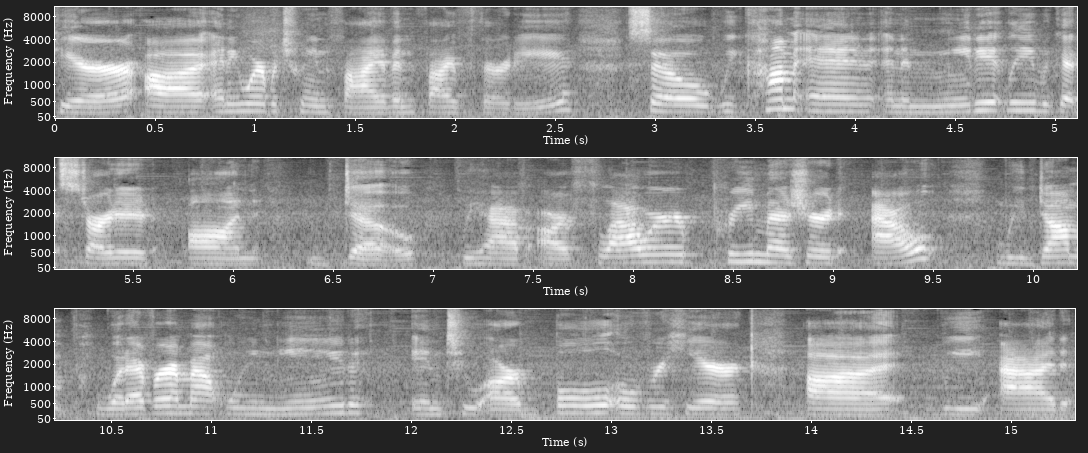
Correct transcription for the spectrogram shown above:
here, uh, anywhere between 5 and 5.30. So we come in and immediately we get started on dough. We have our flour pre-measured out. We dump whatever amount we need into our bowl over here. Uh, we add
